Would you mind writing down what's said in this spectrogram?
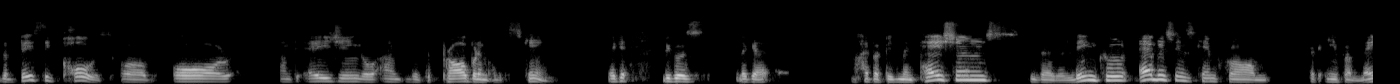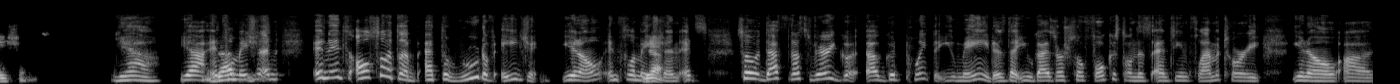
the basic cause of all anti-aging or um, the, the problem of the skin. Okay, because like uh, hyperpigmentations, the, the wrinkle, everything came from like inflammations. yeah. Yeah, That- inflammation and and it's also at the at the root of aging, you know, inflammation. It's so that's that's very good a good point that you made is that you guys are so focused on this anti-inflammatory, you know, uh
